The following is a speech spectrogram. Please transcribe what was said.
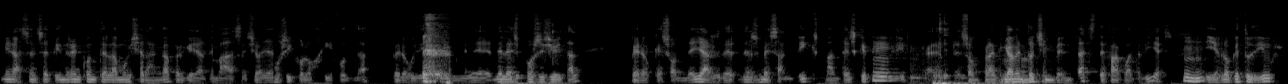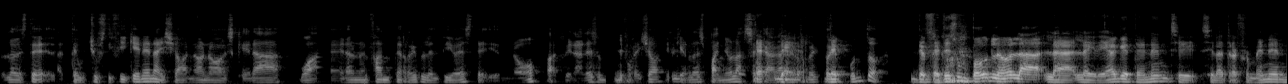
mira, sense tindre en compte la moixeranga, perquè ja te vas, això ja és musicologia funda, però vull dir, de, de l'exposició i tal, però que són d'elles, de, dels més antics, m'entens que, te, Mm. que són pràcticament tots inventats de fa quatre dies. Mm. I és el que tu dius, lo este, te ho justifiquen en això. No, no, és que era, buah, era un infant terrible el tio este. No, al final és per això, izquierda espanyola, se De- caga de- en el recto de- i punto. De fet, és un poc no, la, la, la idea que tenen, si, si la transformen en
